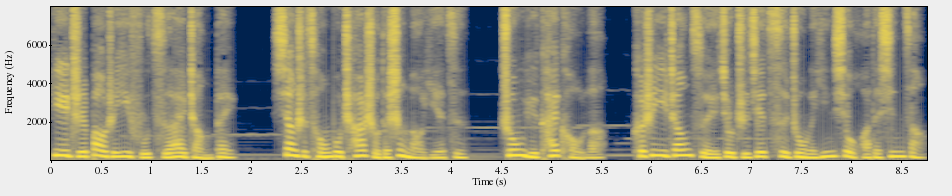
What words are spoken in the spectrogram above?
一直抱着一副慈爱长辈，像是从不插手的盛老爷子，终于开口了。可是，一张嘴就直接刺中了殷秀华的心脏。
